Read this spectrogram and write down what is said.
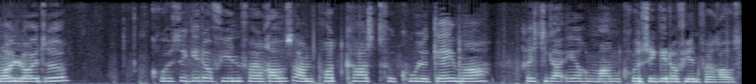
Moin Leute. Grüße geht auf jeden Fall raus an Podcast für coole Gamer. Richtiger Ehrenmann. Grüße geht auf jeden Fall raus.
